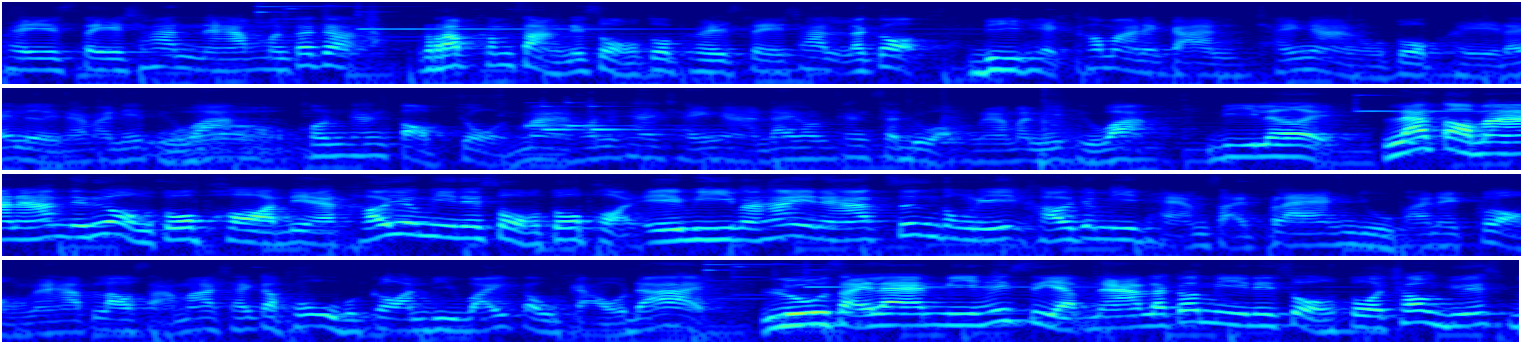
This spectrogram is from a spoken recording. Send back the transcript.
PlayStation นะครับมันก็จะรับคำสั่งในส่วนของตัว PlayStation แล้วก็ Detect เข้ามาในการใช้งานของตัว Play ได้เลยนะครับอันนี้ถือว่าค่อนข้างตอบโจทย์มากค่อนข้างใช้งานได้ค่อนข้างสะดวกนะครับอันนี้ถือว่าดีเลย และต่อมานะครับในเรื่องของตัวพอร์ตเนี่ยเขายังมีในส่วนของตัวพอร์ต AV มาให้นะครับซึ่งตรงนี้เขาจะมีแถมสายแปลงอยู่ภายในกล่องนะครับเราสามารถใช้กับพวกอุปกรณ์ device เก่าๆได้รูสายแลนมีให้เสียบนะครับแล้วก็มีในส่วนของตัวช่อง USB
